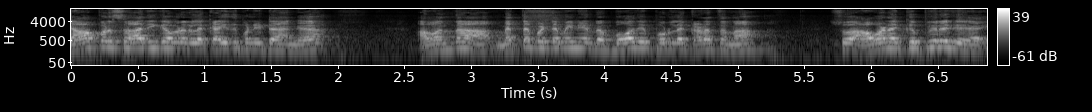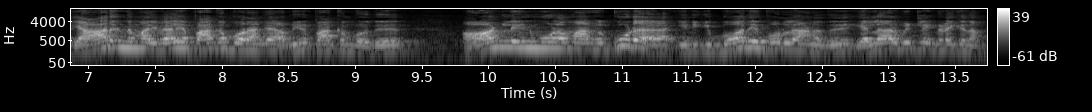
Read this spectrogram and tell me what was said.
ஜாபர் சாதிக் அவர்களை கைது பண்ணிட்டாங்க. அவன் தான் மெத்தப்பெட்டமைன் என்ற போதைப் பொருளை கடத்தினான் ஸோ அவனுக்கு பிறகு யார் இந்த மாதிரி வேலையை பார்க்க போகிறாங்க அப்படின்னு பார்க்கும்போது ஆன்லைன் மூலமாக கூட இன்னைக்கு போதைப் பொருளானது எல்லார் வீட்லையும் கிடைக்குதான்.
